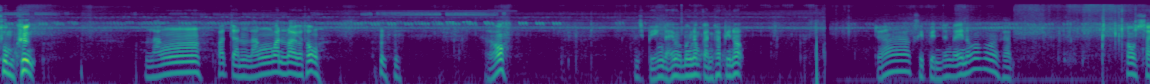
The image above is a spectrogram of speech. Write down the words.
ทุ่มครึ่ง หลังพระจันทร์หลังวันลอยกระทงเอามันจะเป็นยังไงมาเบิ่งน้ำกันครับพี่น้องจักสิเป็นจังไดเนาะครับเข้าใส่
